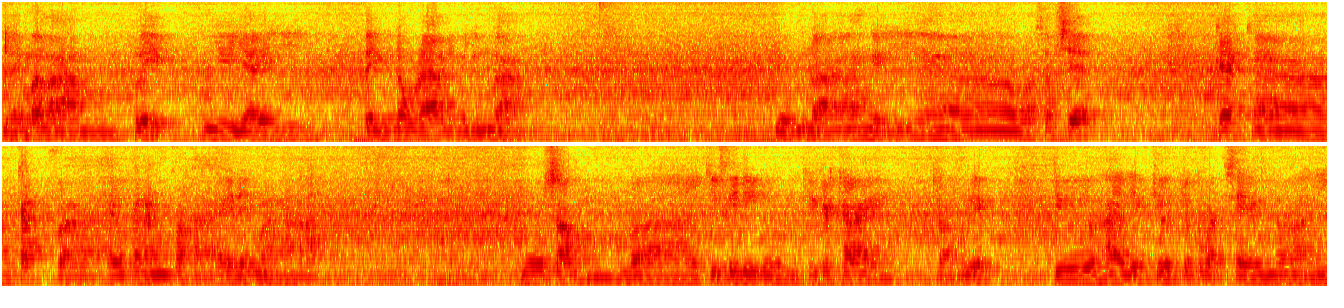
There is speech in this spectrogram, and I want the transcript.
để mà làm clip như vậy tiền đâu ra để mà Dũng làm? Dũng đã nghĩ ờ, và sắp xếp các ờ, cách và theo khả năng có thể để mà mua sắm và chi phí đi đường khi các cái. Làm clip như hai clip trước cho các bạn xem nó là gì?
